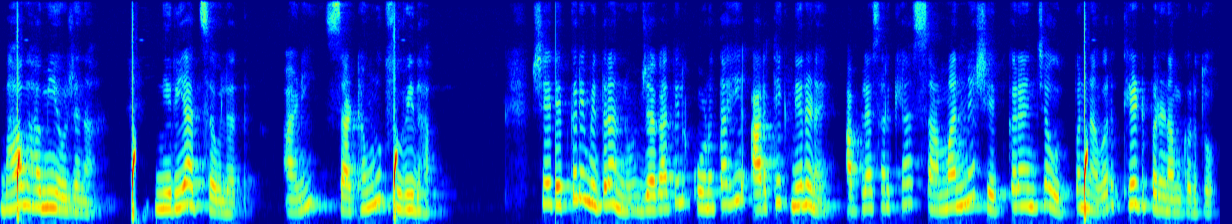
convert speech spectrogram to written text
भाव हमी योजना निर्यात सवलत आणि साठवणूक सुविधा. शेतकरी मित्रांनो जगातील कोणताही आर्थिक निर्णय आपल्यासारख्या सामान्य शेतकऱ्यांच्या उत्पन्नावर थेट परिणाम करतो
